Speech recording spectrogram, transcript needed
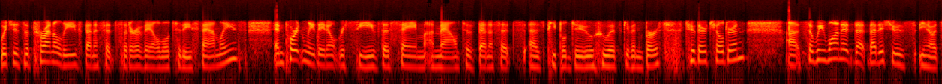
which is the parental leave benefits that are available to these families. Importantly, they don't receive the same amount of benefits as people do who have given birth to their children. Uh, so we wanted that that issue is, you know, it's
